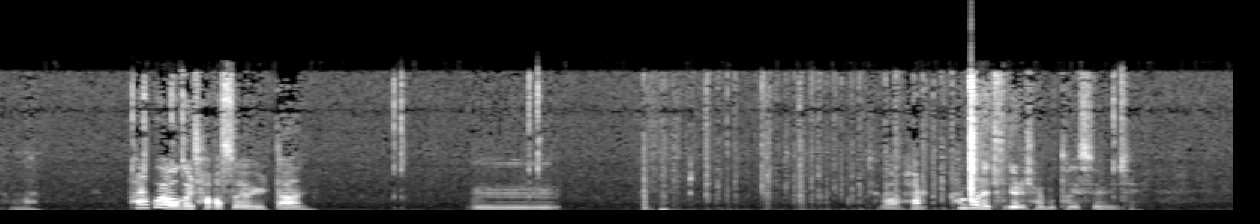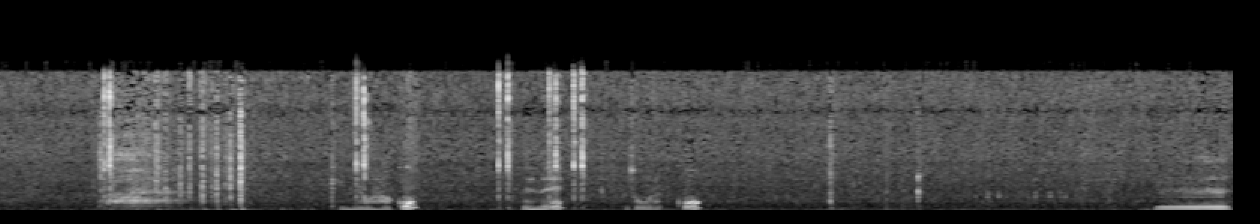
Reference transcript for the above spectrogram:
잠깐만. 8구역을 잡았어요, 일단. 음, 제가 하루, 한 번에 두 개를 잘 못하겠어요, 요새. 자, 입력을 하고, 네네, 구성을 했고, 음,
